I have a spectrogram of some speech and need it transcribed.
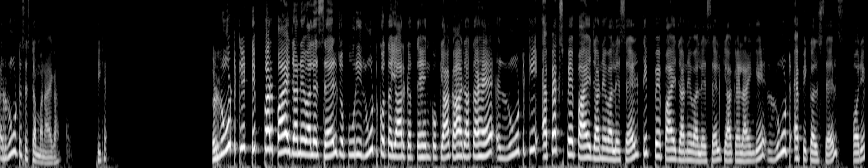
रूट सिस्टम बनाएगा। ठीक है? रूट की टिप पर पाए जाने वाले सेल जो पूरी रूट को तैयार करते हैं, इनको क्या कहा जाता है? रूट की एपेक्स पे पाए जाने वाले सेल, टिप पे पाए जाने वाले सेल क्या कहलाएँगे? रूट एपिकल सेल्स, और ये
